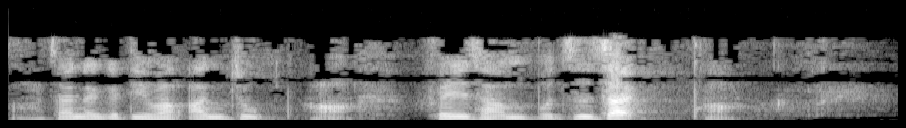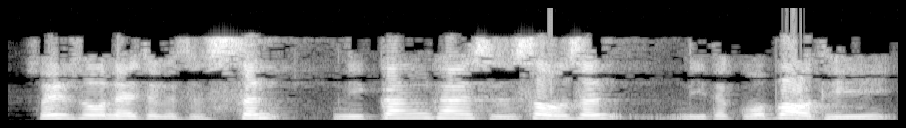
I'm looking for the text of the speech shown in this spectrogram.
啊，在那个地方安住啊。非常不自在啊，所以说呢，这个是生。你刚开始受身，你的果报体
